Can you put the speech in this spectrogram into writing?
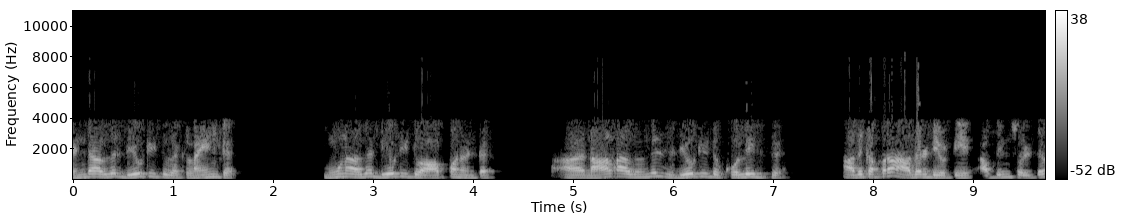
ரெண்டாவது டியூட்டி டு த கிளைண்ட் மூணாவது டியூட்டி டு ஆப்போனண்ட் நாலாவது வந்து டியூட்டி டு கொலீக்ஸ் அதுக்கப்புறம் அதர் டியூட்டி அப்படின்னு சொல்லிட்டு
